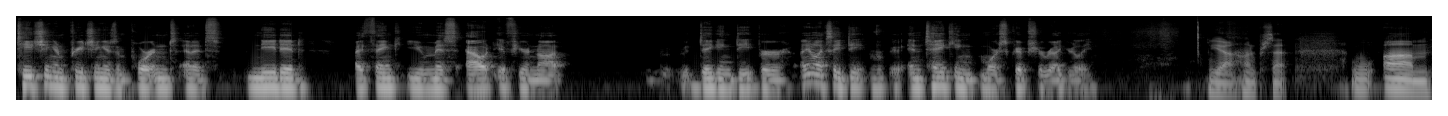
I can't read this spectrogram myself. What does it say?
teaching and preaching is important and it's needed. I think you miss out if you're not digging deeper. I don't like to say deep and taking more scripture regularly. Yeah, hundred percent. Um,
